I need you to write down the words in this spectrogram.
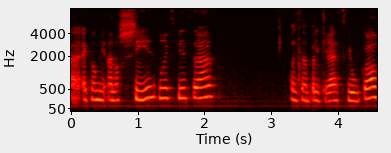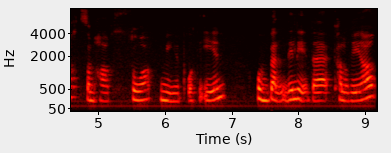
Eh, jeg har mye energi når jeg spiser det. f.eks. gresk yoghurt, som har så mye protein og veldig lite kalorier.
